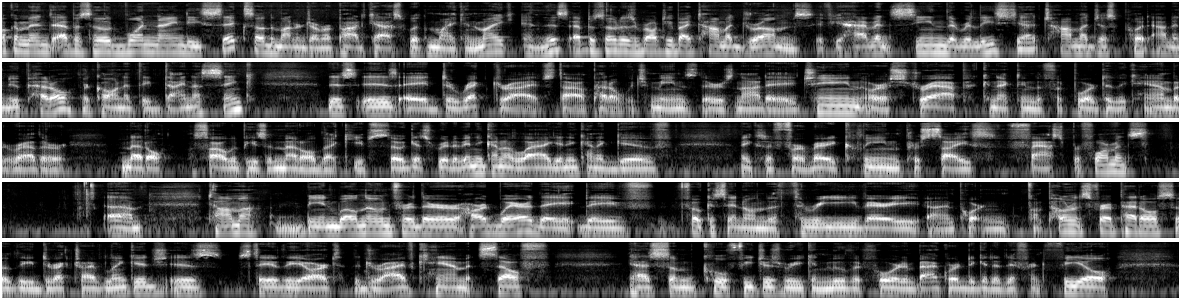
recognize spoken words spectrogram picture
Welcome into episode 196 of the Modern Drummer Podcast with Mike and Mike. And this episode is brought to you by Tama Drums. If you haven't seen the release yet, Tama just put out a new pedal. They're calling it the Dynasync. This is a direct drive style pedal, which means there's not a chain or a strap connecting the footboard to the cam, but rather metal, a solid piece of metal that keeps, so it gets rid of any kind of lag, any kind of give, makes it for a very clean, precise, fast performance. Um, Tama, being well known for their hardware, they they've focused in on the three very uh, important components for a pedal. So the direct drive linkage is state of the art. The drive cam itself has some cool features where you can move it forward and backward to get a different feel.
